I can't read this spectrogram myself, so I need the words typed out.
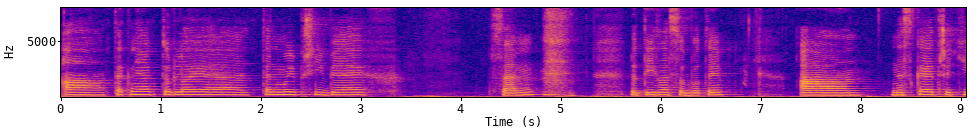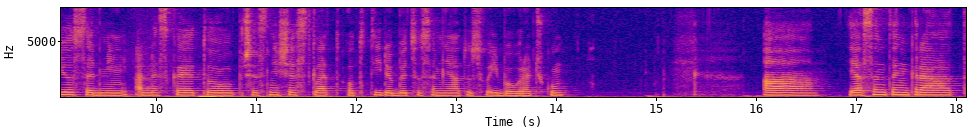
a tak nějak tohle je ten můj příběh sem do téhle soboty. A dneska je 3.7. a dneska je to přesně 6 let od té doby, co jsem měla tu svoji bouračku. A já jsem tenkrát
